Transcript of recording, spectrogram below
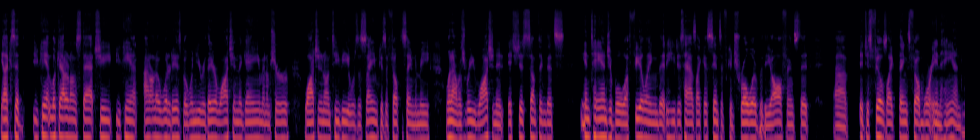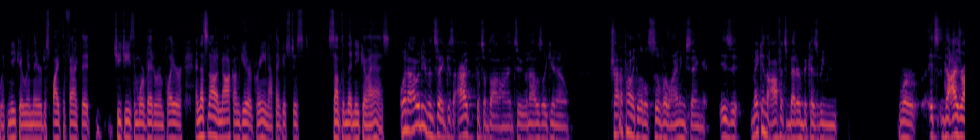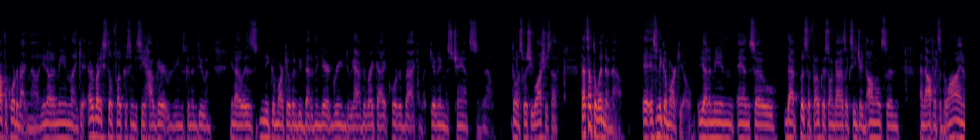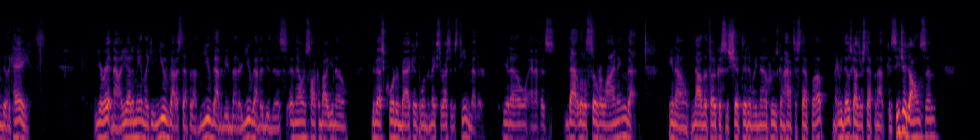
yeah, like I said, you can't look at it on a stat sheet. You can't, I don't know what it is, but when you were there watching the game, and I'm sure watching it on TV, it was the same because it felt the same to me when I was rewatching it. It's just something that's intangible, a feeling that he just has like a sense of control over the offense that uh, it just feels like things felt more in hand with Nico in there, despite the fact that GG is the more veteran player. And that's not a knock on Garrett Greene. I think it's just something that Nico has. When I would even say, because I put some thought on it too, and I was like, you know, trying to find like a little silver lining thing. Is it making the offense better because we were it's the eyes are off the quarterback now. You know what I mean? Like everybody's still focusing to see how Garrett Greene's going to do, and you know, is Nico Marchiol going to be better than Garrett Greene? Do we have the right guy at quarterback and like giving him his chance? You know, doing swishy washy stuff. That's out the window now. it's Nico Marchiol. You know what I mean? And so that puts the focus on guys like CJ Donaldson and the offensive line and be like, hey, you're it now. You know what I mean? Like you've got to step it up. You've got to be better. You've got to do this. And they always talk about, you know, the best quarterback is the one that makes the rest of his team better. You know, and if it's that little silver lining that, you know, now the focus is shifted and we know who's going to have to step up. Maybe those guys are stepping up because CJ Donaldson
